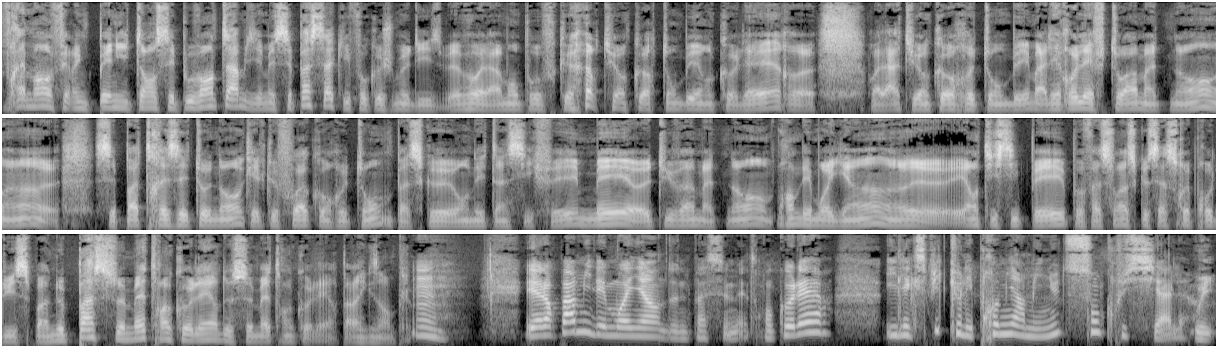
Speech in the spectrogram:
vraiment faire une pénitence épouvantable. Il dit mais c'est pas ça qu'il faut que je me dise. Ben voilà, mon pauvre cœur, tu es encore tombé en colère. Euh, voilà, tu es encore retombé. Mais allez, relève-toi maintenant. Hein. C'est pas très étonnant quelquefois qu'on retombe parce qu'on est ainsi fait, mais euh, tu vas maintenant prendre les moyens euh, et anticiper de façon à ce que ça se reproduise pas. Ne pas se mettre en colère de se mettre en colère, par exemple. Hum. Et alors, parmi les moyens de ne pas se mettre en colère, il explique que les premières minutes sont cruciales. Oui,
